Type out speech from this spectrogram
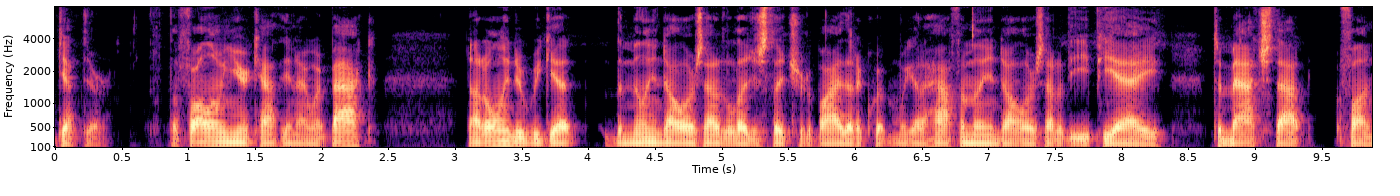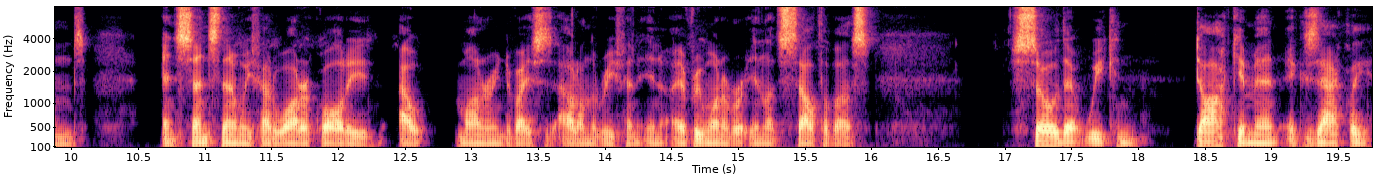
get there. The following year, Kathy and I went back. Not only did we get the million dollars out of the legislature to buy that equipment, we got a half a million dollars out of the EPA to match that fund and since then, we've had water quality out monitoring devices out on the reef and in every one of our inlets south of us so that we can document exactly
